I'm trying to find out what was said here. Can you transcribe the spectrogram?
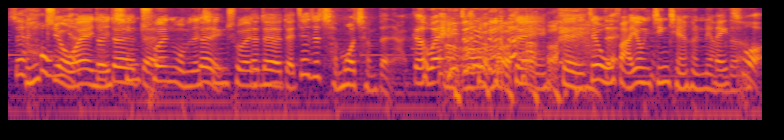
所以很久哎，你的青春，我们的青春，对对对，这是沉没成本啊，各位，对 对，这无法用金钱衡量的。没错，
